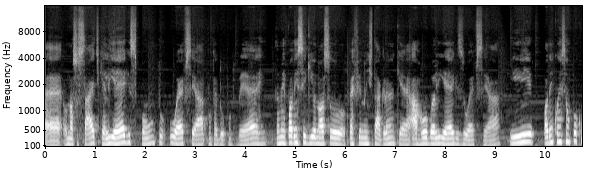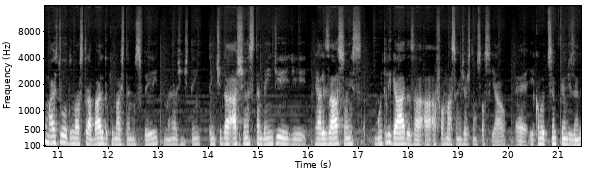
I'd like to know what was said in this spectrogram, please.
é, o nosso site, que é liegs.ufca.edu.br. Também podem seguir o nosso perfil no Instagram, que é liegsufca. E podem conhecer um pouco mais do, do, nosso trabalho, do que nós temos feito. Né? A gente tem, tem tido a chance também de, de realizar ações muito ligadas à, à, formação em gestão social é, e, como eu sempre venho dizendo,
